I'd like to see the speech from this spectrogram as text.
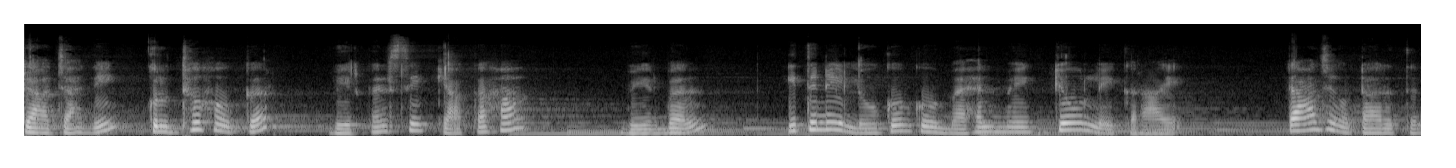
राजा ने क्रुद्ध होकर बीरबल से क्या कहा बीरबल इतने लोगों को महल में क्यों लेकर आए രാജകൊട്ടാരത്തിൽ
